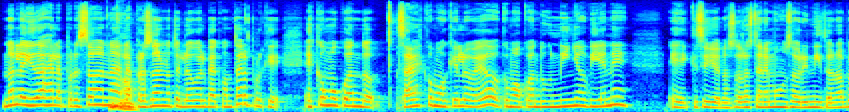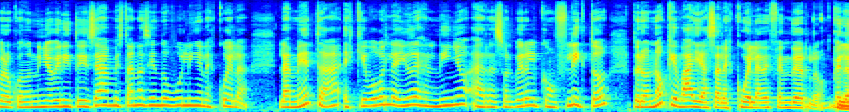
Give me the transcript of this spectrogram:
no le ayudas a la persona, No. la persona no te lo vuelve a contar porque es como cuando, ¿sabes cómo que lo veo? Como cuando un niño viene eh, qué sé yo, nosotros tenemos un sobrinito, ¿no? Pero cuando un niño viene y te dice, ah, me están haciendo bullying en la escuela, la meta es que vos le ayudes al niño a resolver el conflicto, pero no que vayas a la escuela a defenderlo, ¿me Claro.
